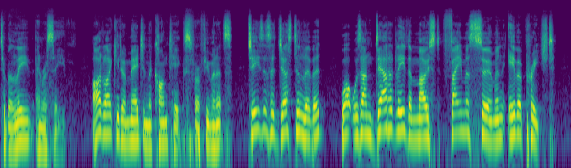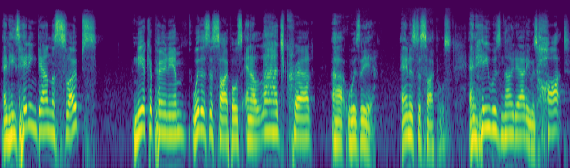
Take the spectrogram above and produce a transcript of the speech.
to believe and receive. I'd like you to imagine the context for a few minutes. Jesus had just delivered what was undoubtedly the most famous sermon ever preached. And he's heading down the slopes near Capernaum with his disciples, and a large crowd uh, was there and his disciples. And he was no doubt, he was hot,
